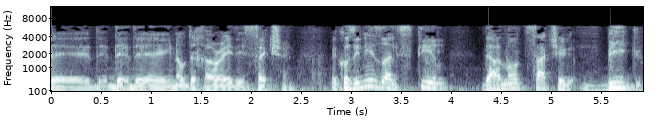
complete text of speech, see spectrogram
the, the, the, the you know the Haredi section because in Israel still there are not such a big.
